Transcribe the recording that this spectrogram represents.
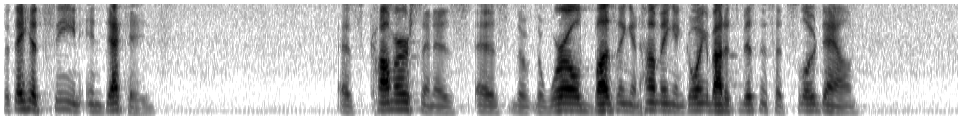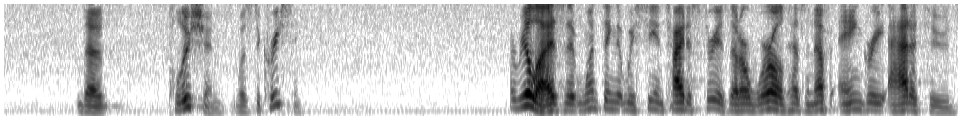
that they had seen in decades. As commerce and as, as the, the world buzzing and humming and going about its business had slowed down, the pollution was decreasing. I realize that one thing that we see in Titus 3 is that our world has enough angry attitudes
